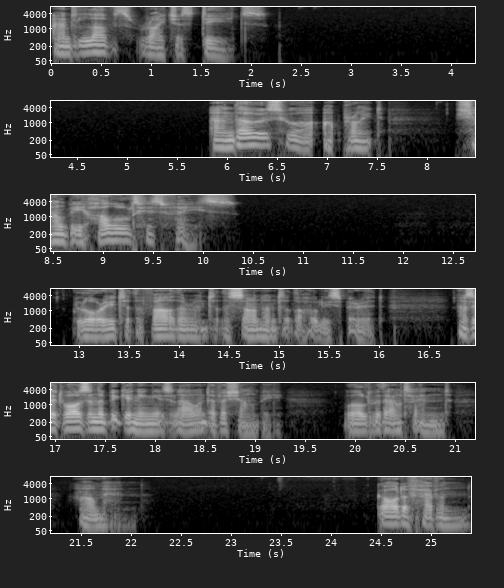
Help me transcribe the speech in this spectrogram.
and loves righteous deeds. And those who are upright shall behold his face. Glory to the Father, and to the Son, and to the Holy Spirit, as it was in the beginning, is now, and ever shall be world without end. Amen. God of heaven,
